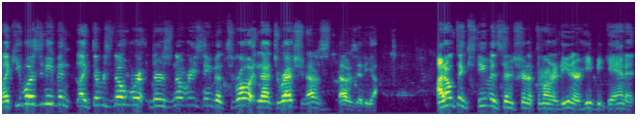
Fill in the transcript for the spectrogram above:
Like he wasn't even like there was no there was no reason to even throw it in that direction. That was that was idiotic. I don't think Stevenson should have thrown it either. He began it,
